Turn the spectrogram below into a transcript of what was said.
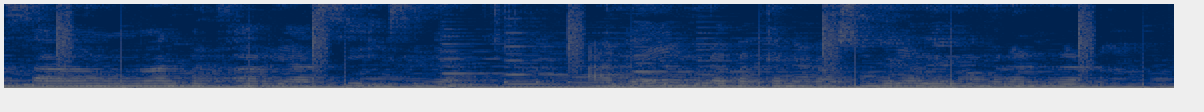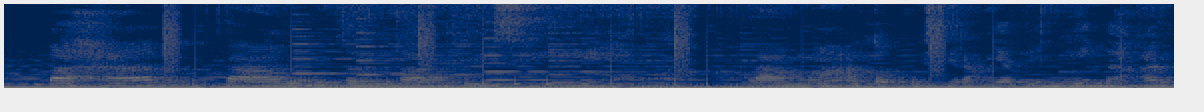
sangat bervariasi isinya. Ada yang mendapatkan narasumber yang memang benar-benar paham tahu tentang puisi lama atau puisi rakyat ini bahkan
